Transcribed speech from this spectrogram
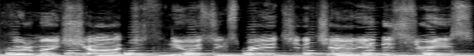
Welcome to my shop, just the newest expansion of Chad Industries.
